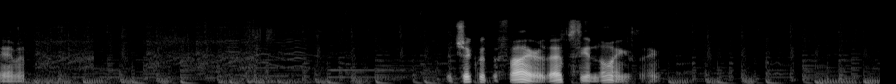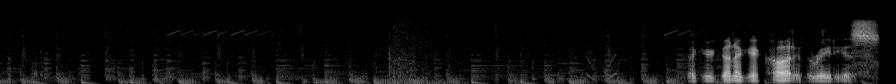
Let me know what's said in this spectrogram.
damn it. The chick with the fire, that's the annoying thing. Like you're gonna get caught in the radius.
